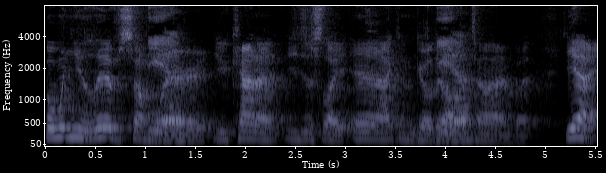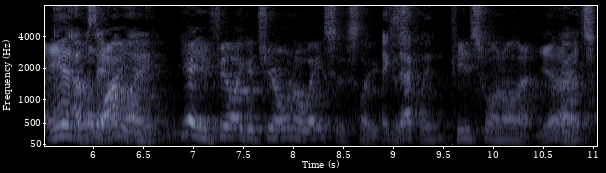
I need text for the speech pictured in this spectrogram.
But when you live somewhere, you kind of you just like, eh, I can go there all the time. But yeah, and I would say Hawaii, Hawaii. yeah, you feel like it's your own oasis, like just Exactly. peaceful and all that. Yeah, Right. that's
